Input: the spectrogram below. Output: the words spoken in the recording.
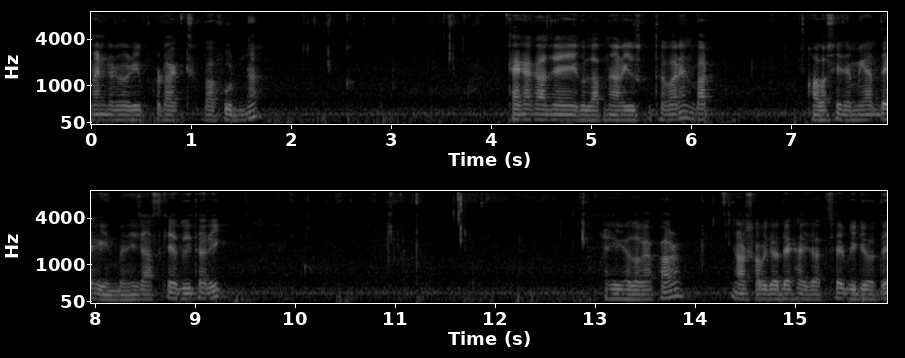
ম্যান্ডেটরি প্রোডাক্ট বা ফুড না। ঠেকা কাজে এগুলো আপনারা ইউজ করতে পারেন বাট অবশ্যই যে মেয়াদ দেখে কিনবেন। এই যে আজকে দুই তারিখ, এই হলো ব্যাপার। আর সবই তো দেখাই যাচ্ছে ভিডিওতে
